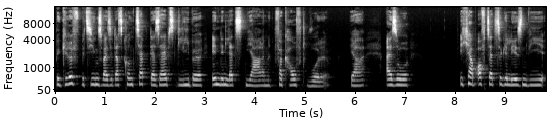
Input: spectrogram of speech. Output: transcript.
Begriff bzw. das Konzept der Selbstliebe in den letzten Jahren verkauft wurde. Ja, also ich habe oft Sätze gelesen wie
